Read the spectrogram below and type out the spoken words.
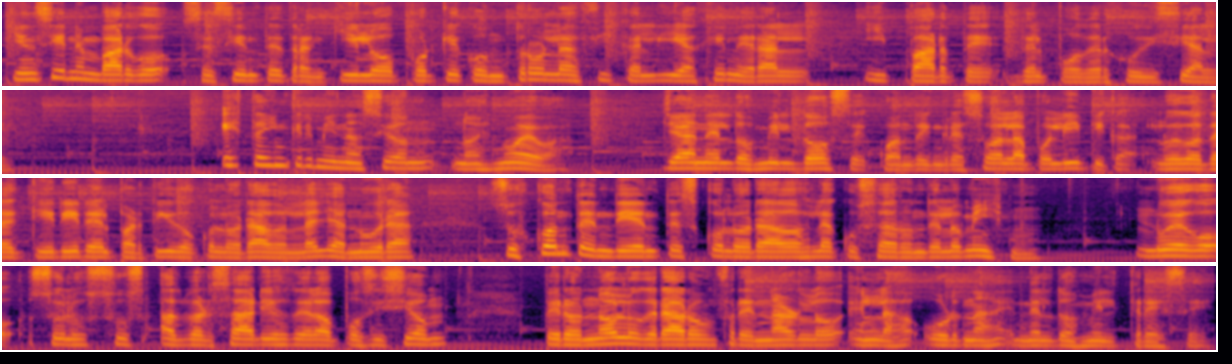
quien sin embargo se siente tranquilo porque controla la Fiscalía General y parte del Poder Judicial. Esta incriminación no es nueva. Ya en el 2012, cuando ingresó a la política, luego de adquirir el Partido Colorado en la llanura, sus contendientes colorados le acusaron de lo mismo luego sus adversarios de la oposición, pero no lograron frenarlo en las urnas en el 2013.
